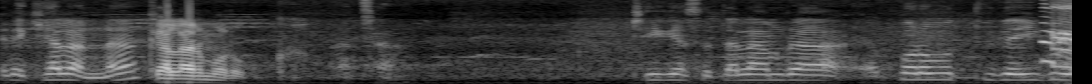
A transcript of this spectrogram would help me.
এটা খেলার না? খেলার মোরগ। আচ্ছা ঠিক আছে তাহলে আমরা পরবর্তীতে এইগুলো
